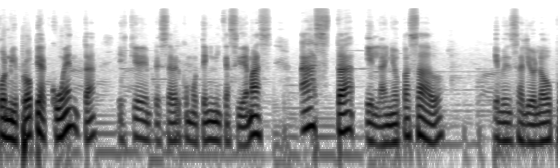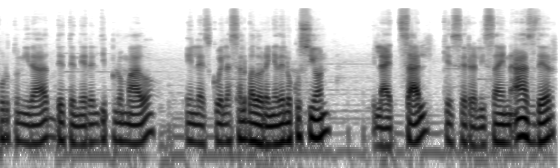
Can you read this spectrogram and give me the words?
por mi propia cuenta, es que empecé a ver como técnicas y demás. Hasta el año pasado, que me salió la oportunidad de tener el diplomado en la Escuela Salvadoreña de Locución, la ETSAL, que se realiza en ASDER.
